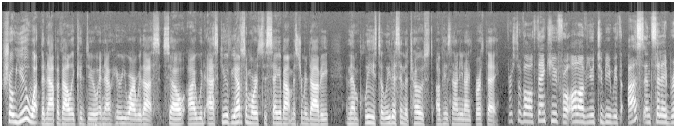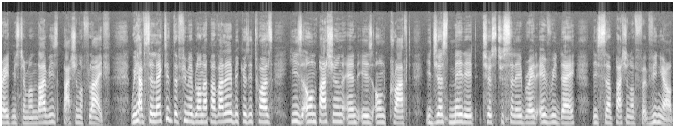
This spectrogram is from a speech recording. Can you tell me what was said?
show you what the Napa Valley could do, and now here you are with us. So I would ask you if you have some words to say about Mr. Mondavi, and then please to lead us in the toast of his 99th birthday. First of all, thank you for all of you to be with us and celebrate Mr. Mondavi's passion of life. We have selected the Fumé Blanc Napa Valley because it was his own passion and his own craft. He just made it just to celebrate every day this uh, passion of vineyard.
